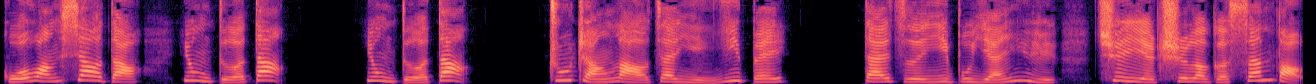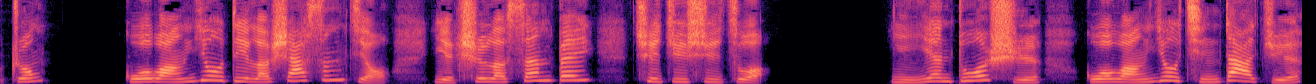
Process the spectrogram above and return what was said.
国王笑道：“用得当，用得当。朱长老再饮一杯。”呆子亦不言语，却也吃了个三饱中。国王又递了沙僧酒，也吃了三杯，却继续坐。饮宴多时，国王又请大爵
